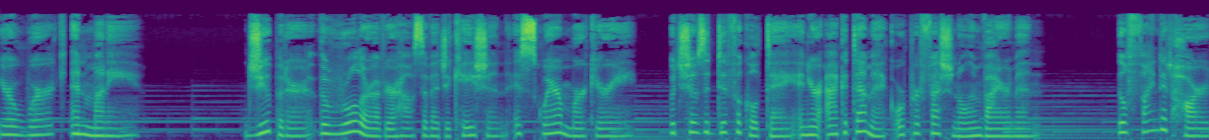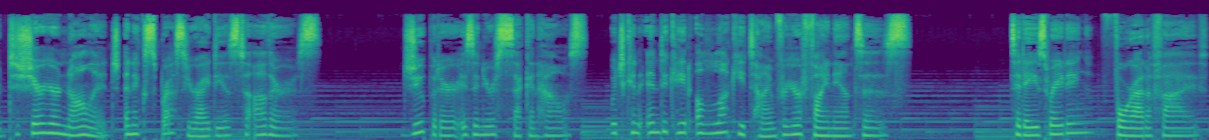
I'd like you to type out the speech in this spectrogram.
Your work and money. Jupiter, the ruler of your house of education, is square Mercury, which shows a difficult day in your academic or professional environment. You'll find it hard to share your knowledge and express your ideas to others. Jupiter is in your second house, which can indicate a lucky time for your finances. Today's rating 4 out of 5,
